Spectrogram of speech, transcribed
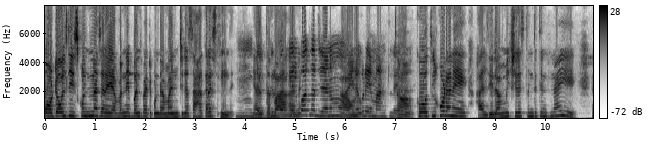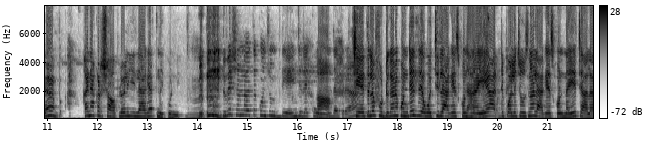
ఫోటోలు తీసుకుంటున్నా సరే ఎవరిని ఇబ్బంది పెట్టకుండా మంచిగా సహకరిస్తుంది. ఎంత బాగా కోతులు కూడానే హల్దీరామ్ మిక్చర్ ఇస్తుంటే తింటున్నాయి. కానీ అక్కడ షాప్లో ఇలాగేస్తున్నాయి కొన్ని. ఫుడ్ విషయంలో అయితే కొంచెం డేంజర్ దగ్గర. చేతిలో ఫుడ్ కనుక ఉంటే వచ్చి లాగేసుకుంటున్నాయి. అరటిపళ్ళు చూసినా లాగేసుకుంటున్నాయి. చాలా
